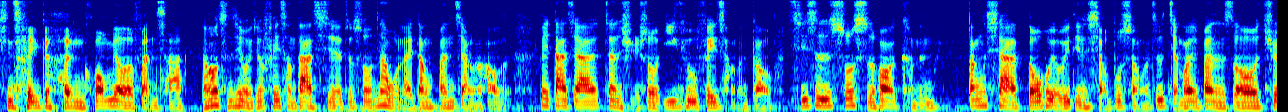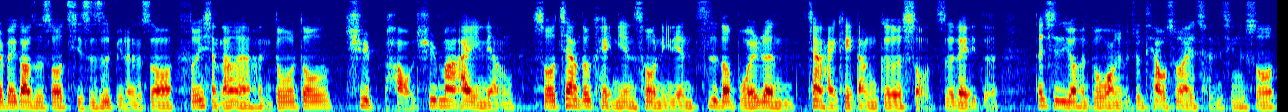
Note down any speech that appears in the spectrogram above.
形成一个很荒谬的反差。然后陈建伟就非常大气的就说：“那我来当颁奖人好了。”被大家赞许说 EQ 非常的高。其实说实话，可能。当下都会有一点小不爽啊，就是讲到一半的时候，却被告知说其实是别人的时候，所以想当然很多都去跑去骂艾姨娘，说这样都可以念错，你连字都不会认，这样还可以当歌手之类的。但其实有很多网友就跳出来澄清说，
